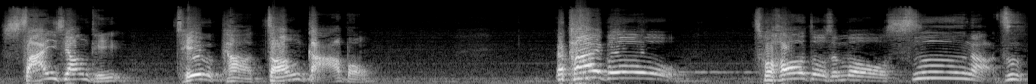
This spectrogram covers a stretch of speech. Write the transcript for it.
三相贴，切不靠张嘎东。那泰国出好多什么死伢子？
